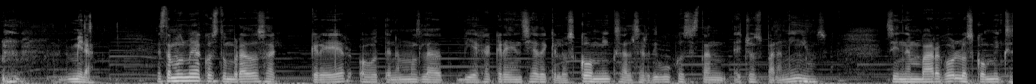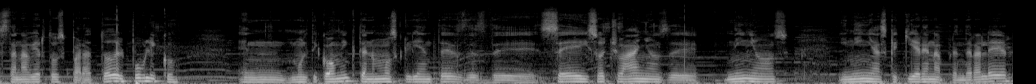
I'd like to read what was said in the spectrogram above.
Mira, estamos muy acostumbrados a creer o tenemos la vieja creencia de que los cómics, al ser dibujos, están hechos para niños. Sin embargo, los cómics están abiertos para todo el público. En Multicomic tenemos clientes desde 6, 8 años de niños y niñas que quieren aprender a leer,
